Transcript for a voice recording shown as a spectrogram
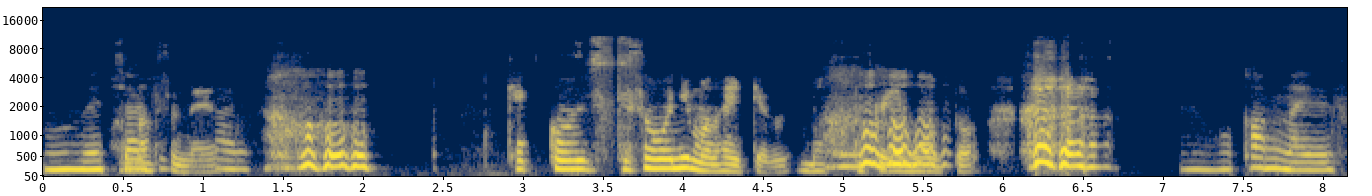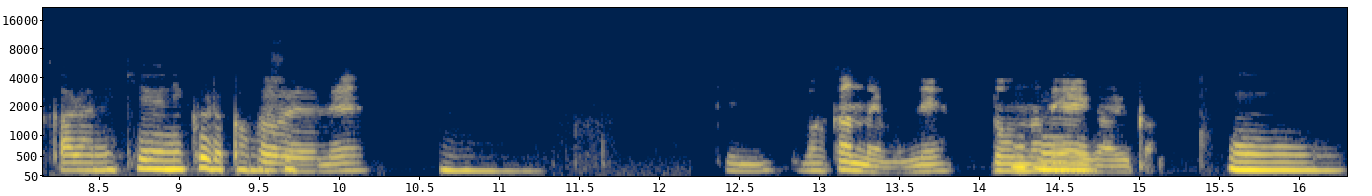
うんめっちゃ話すね聞きたい。結婚しそうにもないけど、全く妹。うんわかんないですからね、急に来るかもそうしれない。だよね。うんでわかんないもんね。どんな出会いがあるか。うん。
